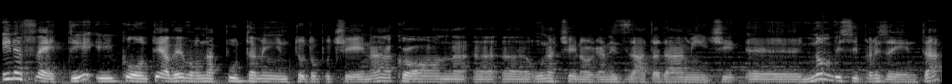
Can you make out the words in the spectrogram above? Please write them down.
In effetti il conte aveva un appuntamento dopo cena con eh, eh, una cena organizzata da amici. Eh, non vi si presenta,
